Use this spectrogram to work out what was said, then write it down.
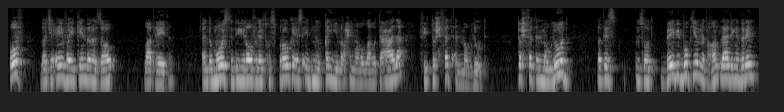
Of dat je een van je kinderen zo laat heten. En de mooiste die hierover heeft gesproken is Ibn al-Qayyim rahimahullah ta'ala fi Tuhfat al-Mawlud. Tuhfat al-Mawlud, dat is een soort babyboekje met handleidingen erin.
